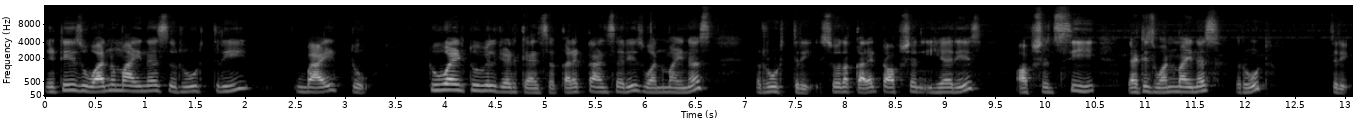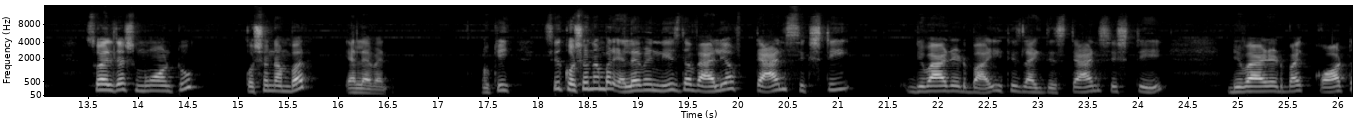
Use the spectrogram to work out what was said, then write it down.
It is 1 minus root 3 by 2. 2 and 2 will get cancelled. Correct answer is 1 minus root 3. So the correct option here is option C that is 1 minus root 3. So I'll just move on to question number 11. Okay. See question number 11 is the value of tan 60 divided by it is like this tan 60 divided by cot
